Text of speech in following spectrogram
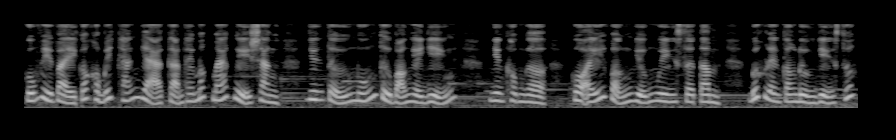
Cũng vì vậy, có không ít khán giả cảm thấy mất mát nghĩ rằng Dương Tử muốn từ bỏ nghề diễn. Nhưng không ngờ, cô ấy vẫn giữ nguyên sơ tâm, bước lên con đường diễn xuất,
